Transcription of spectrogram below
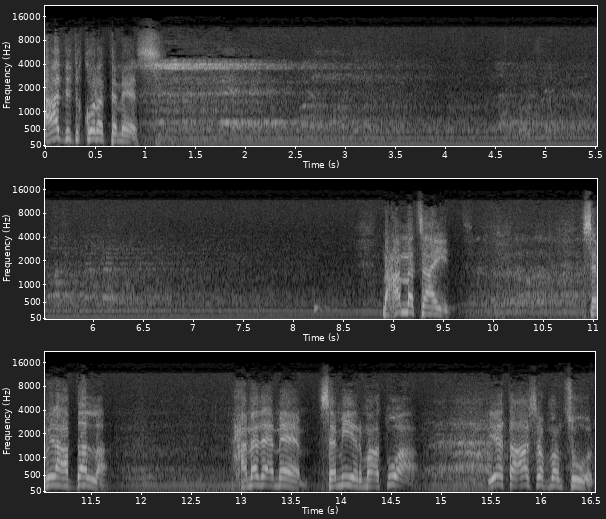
عدت الكرة التماس. محمد سعيد. سمير عبد الله حمادة إمام. سمير مقطوعة. يقطع أشرف منصور.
